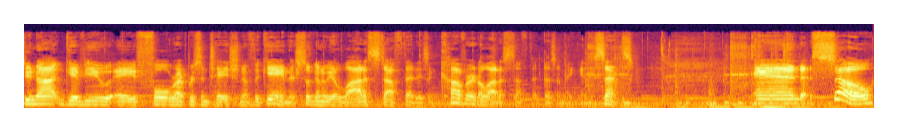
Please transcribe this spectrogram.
do not give you a full representation of the game. There's still going to be a lot of stuff that isn't covered, a lot of stuff that doesn't make any sense. And so,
